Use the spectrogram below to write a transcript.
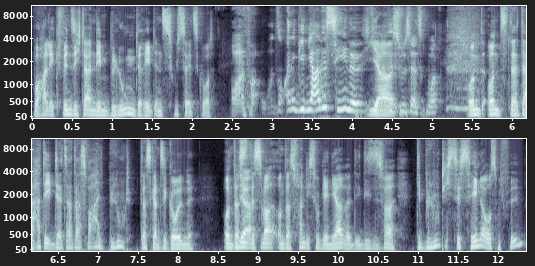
Wo Harley Quinn sich da in den Blumen dreht in Suicide Squad. Oh, das war so eine geniale Szene. Ich Ja. Suicide Squad. Und, und da, da hatte, da, das war halt Blut, das ganze Goldene. Und das, Ja. das war, und das fand ich so genial, weil die, dieses war die blutigste Szene aus dem Film.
